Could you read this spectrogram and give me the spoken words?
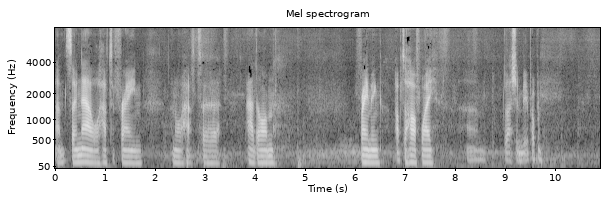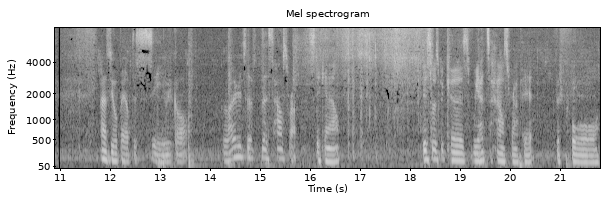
Um, so now we'll have to frame and we'll have to add on framing up to halfway, um, but that shouldn't be a problem as you'll be able to see, we've got loads of this house wrap sticking out. This was because we had to house wrap it before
